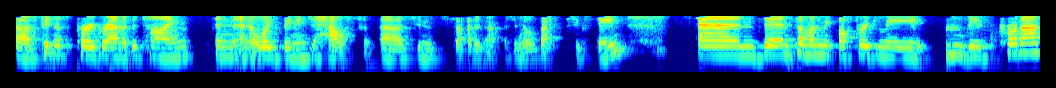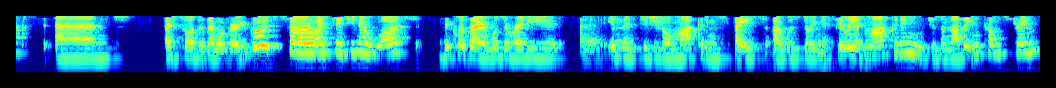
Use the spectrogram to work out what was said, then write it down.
uh, fitness program at the time and, and always been into health uh, since, I don't know, since I was about 16. And then someone offered me these products and I saw that they were very good. So I said, you know what? Because I was already uh, in the digital marketing space, I was doing affiliate marketing, which is another income stream.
